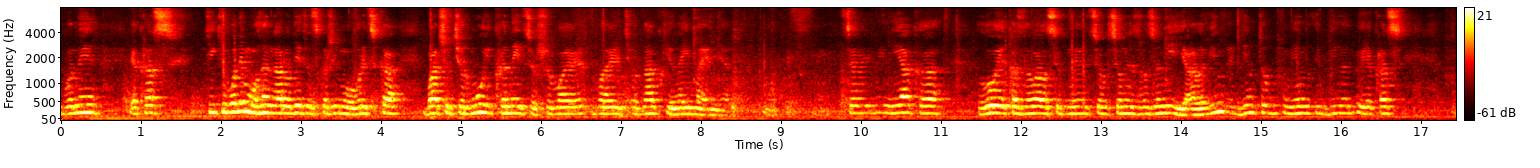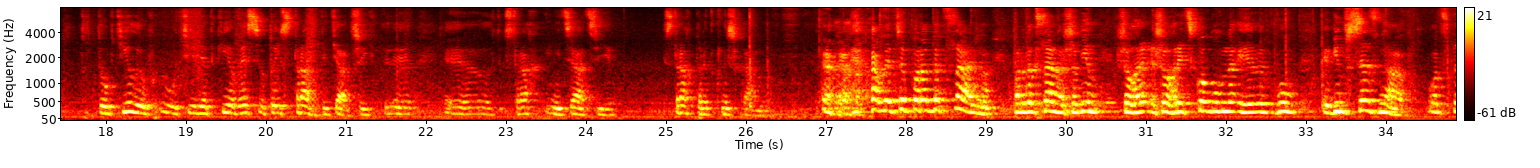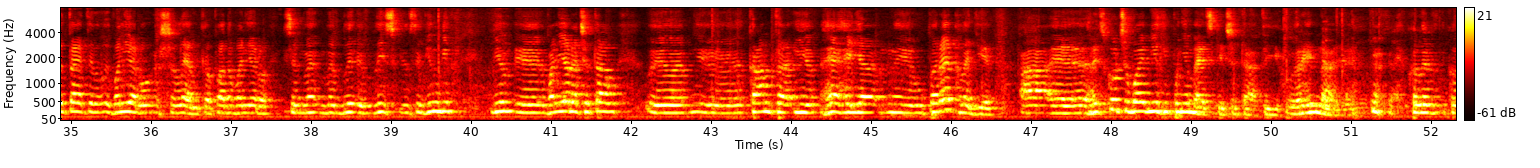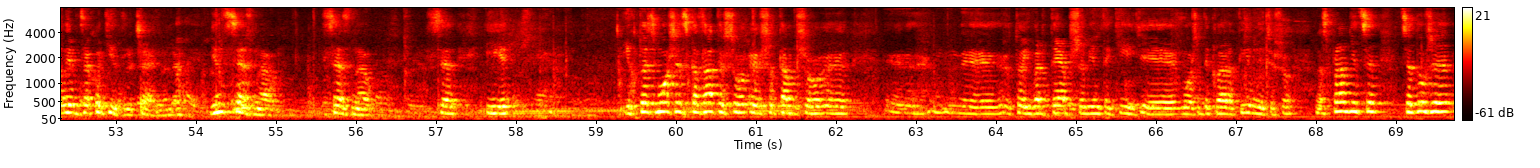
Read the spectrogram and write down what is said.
вони якраз тільки вони могли народити, скажімо, Грицька бачу тюрму і криницю, що мають, мають однакові наймення. Це ніяка логіка, здавалося б, не, цього всього не зрозуміє, але він, він, то, він, він якраз то втілив у ці рядки весь той страх дитячий, е, е, страх ініціації, страх перед книжками. Але це парадоксально. Парадоксально, що він, що, що Грицько був, е, був, він все знав. От спитайте Валєру Шеленка, пана Валєру, це ми, ми близько, він міг, він, е, Валєра читав е, е, Канта і Гегеля у перекладі, а Грицько Чубай міг і по-німецьки читати їх в оригіналі, коли, коли б захотів, звичайно. Він все знав, все знав. Все. І, і хтось може сказати, що, що там, що той вертеп, що він такий, е, може, декларативний, чи що. Насправді це, це дуже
